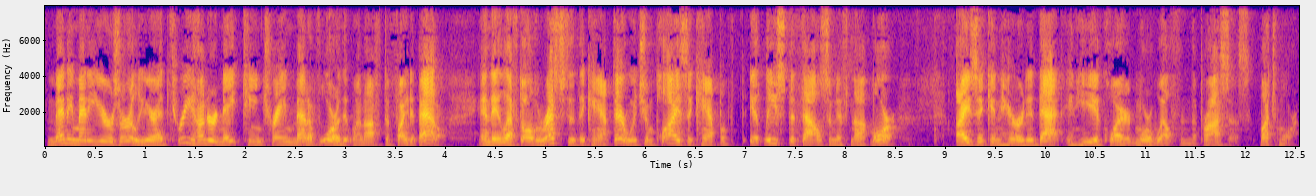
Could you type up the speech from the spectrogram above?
many, many years earlier, had 318 trained men of war that went off to fight a battle. And they left all the rest of the camp there, which implies a camp of at least a thousand, if not more. Isaac inherited that, and he acquired more wealth in the process, much more.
